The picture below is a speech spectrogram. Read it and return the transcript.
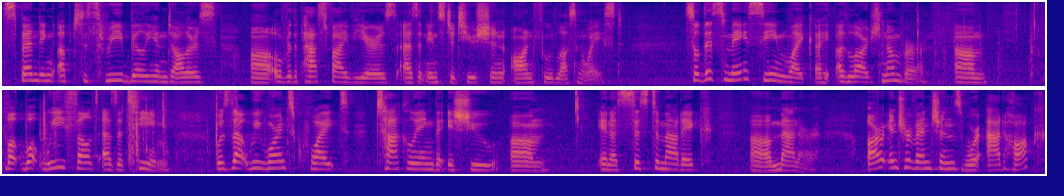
spending up to $3 billion uh, over the past five years as an institution on food loss and waste. So this may seem like a, a large number, um, but what we felt as a team was that we weren't quite tackling the issue um, in a systematic uh, manner. Our interventions were ad hoc.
